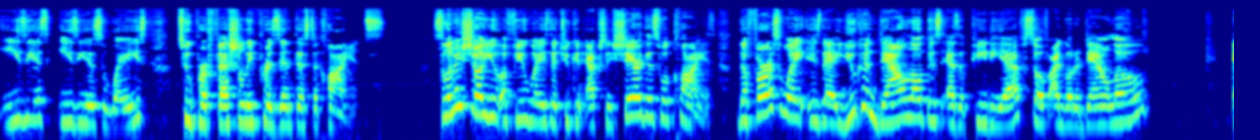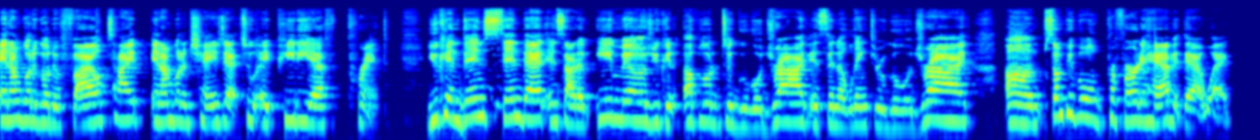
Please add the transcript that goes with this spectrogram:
easiest, easiest ways to professionally present this to clients. So let me show you a few ways that you can actually share this with clients. The first way is that you can download this as a PDF. So if I go to download, and I'm going to go to file type and I'm going to change that to a PDF print. You can then send that inside of emails. You can upload it to Google Drive and send a link through Google Drive. Um, some people prefer to have it that way.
